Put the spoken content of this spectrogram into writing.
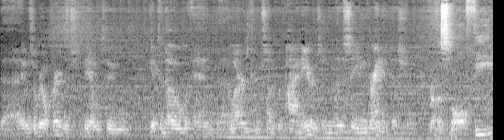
Uh, it was a real privilege to be able to get to know and uh, learn from some of the pioneers in the seed and grain industry. From a small feed,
